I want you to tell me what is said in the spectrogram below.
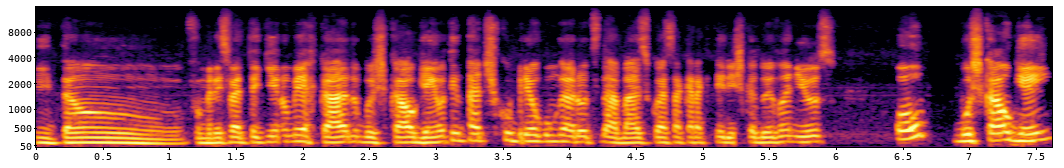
Então, o Fluminense vai ter que ir no mercado buscar alguém ou tentar descobrir algum garoto da base com essa característica do Evanilson, ou buscar alguém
